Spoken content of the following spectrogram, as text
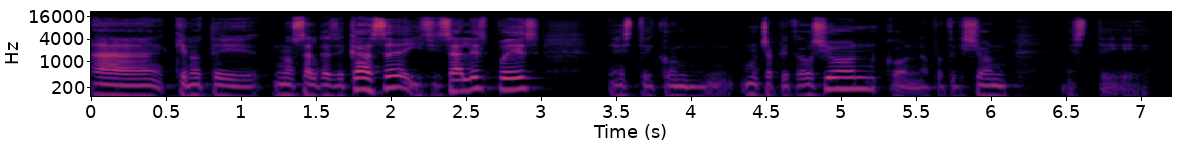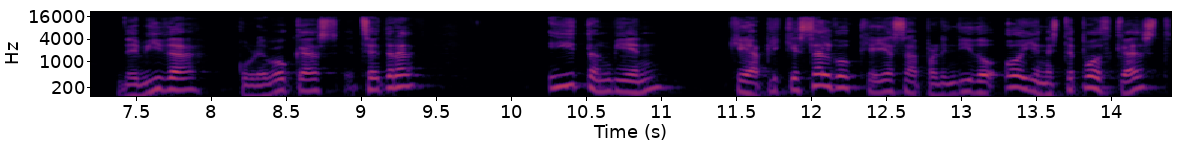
a que no te no salgas de casa y si sales pues este con mucha precaución, con la protección este de vida, cubrebocas, etcétera, y también que apliques algo que hayas aprendido hoy en este podcast,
